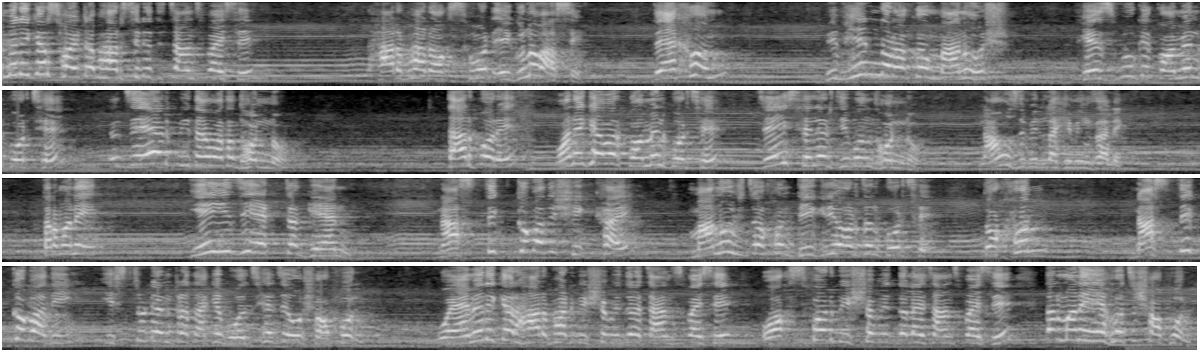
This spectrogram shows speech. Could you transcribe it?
আমেরিকার ছয়টা ভার্সিটিতে চান্স পাইছে, হারভার্ড, অক্সফোর্ড এগুলো আছে। তো এখন বিভিন্ন রকম মানুষ ফেসবুকে কমেন্ট করছে যে এর পিতামাতা ধন্য। তারপরে অনেকে আবার কমেন্ট করছে যে এই ছেলের জীবন ধন্য। নাউজবিল্লাহ হিমিং জালেক তার মানে এই যে একটা জ্ঞান, নাস্তিক্যবাদী শিক্ষায় মানুষ যখন ডিগ্রি অর্জন করছে, তখন নাস্তিক্যবাদী স্টুডেন্টরা তাকে বলছে যে ও সফল। ও আমেরিকার হারভার্ড বিশ্ববিদ্যালয়ে চান্স পাইছে, অক্সফোর্ড বিশ্ববিদ্যালয়ে চান্স পাইছে, তার মানে এ হচ্ছে সফল।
